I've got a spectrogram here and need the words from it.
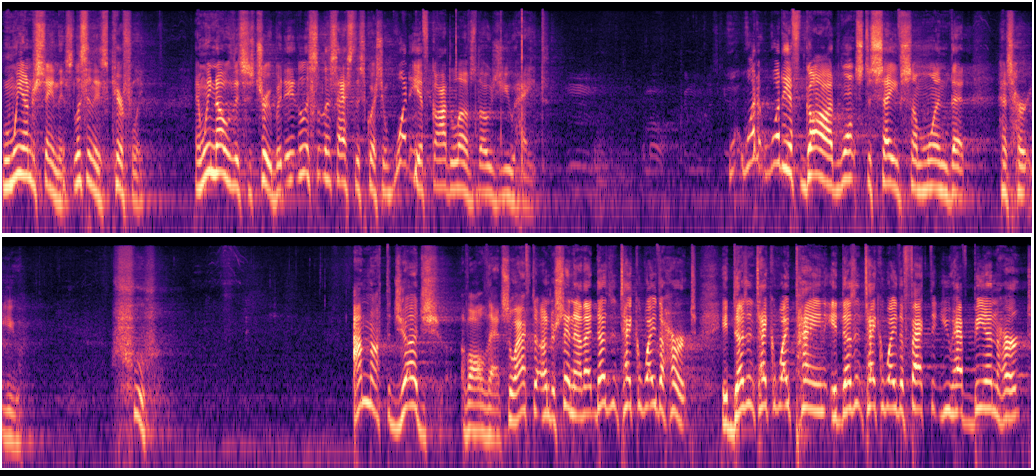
when we understand this, listen to this carefully. And we know this is true, but it, let's, let's ask this question What if God loves those you hate? What, what if God wants to save someone that has hurt you? Whew. I'm not the judge of all that. So I have to understand. Now, that doesn't take away the hurt, it doesn't take away pain, it doesn't take away the fact that you have been hurt.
